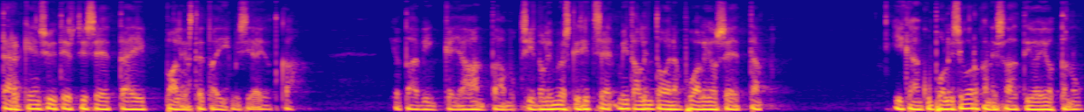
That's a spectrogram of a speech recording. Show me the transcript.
Tärkein syy tietysti se, että ei paljasteta ihmisiä, jotka jotain vinkkejä antaa, mutta siinä oli myöskin sit se mitalin toinen puoli on se, että ikään kuin poliisiorganisaatio ei ottanut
